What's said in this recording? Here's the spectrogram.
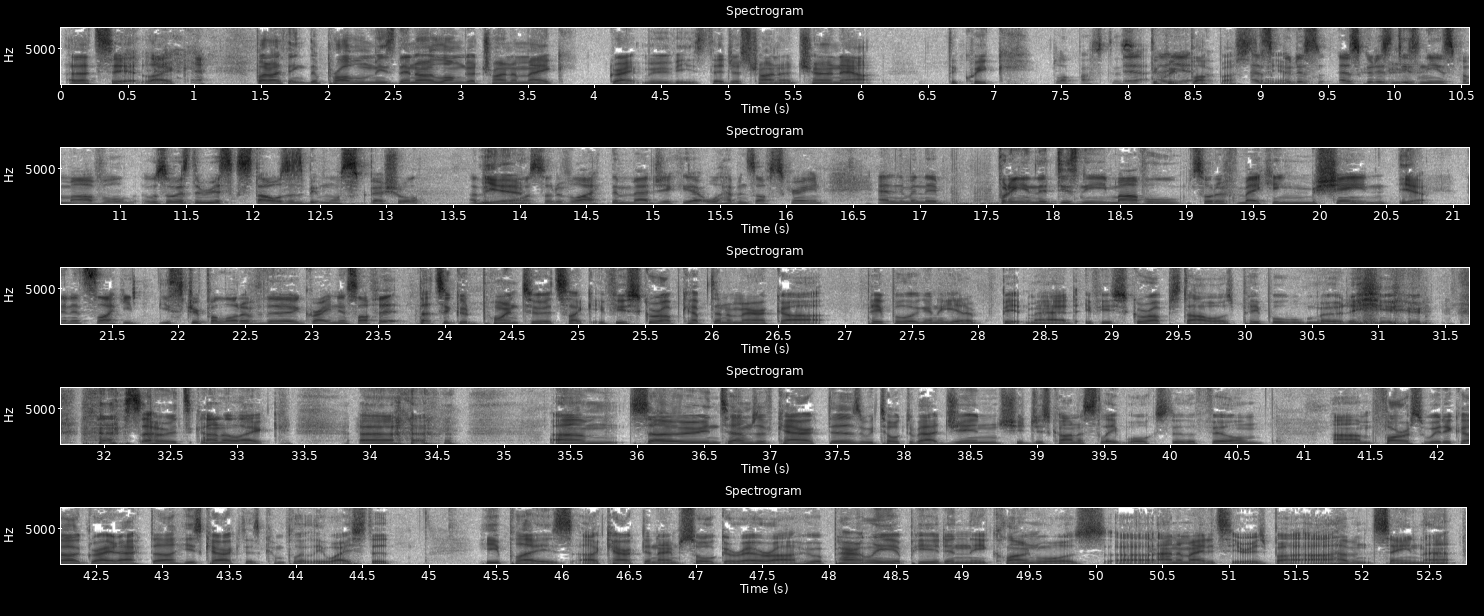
that's it. Like, but I think the problem is they're no longer trying to make great movies. They're just trying to churn out the quick. Blockbusters. Yeah, The quick yeah, blockbuster, As yeah. good as as good as Disney is for Marvel, it was always the risk. Star Wars is a bit more special, a bit Yeah. more sort of like the magic that all happens off screen. And then when they're putting in the Disney Marvel sort of making machine, Yeah, then it's like you, you strip a lot of the greatness off it. that's a good point too. It's like if you screw up Captain America. People are going to get a bit mad. If you screw up Star Wars, people will murder you. so it's kind of like, uh, Um, so in terms of characters, we talked about Jyn. She just kind of sleepwalks through the film. Um, Forest Whitaker, a great actor, his character is completely wasted. He plays a character named Saw Gerrera, who apparently appeared in the Clone Wars uh, animated series, but I haven't seen that.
